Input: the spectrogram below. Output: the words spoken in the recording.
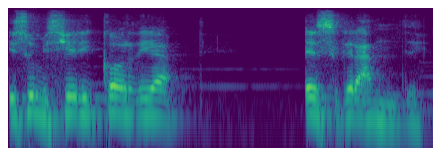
y su misericordia es grande.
